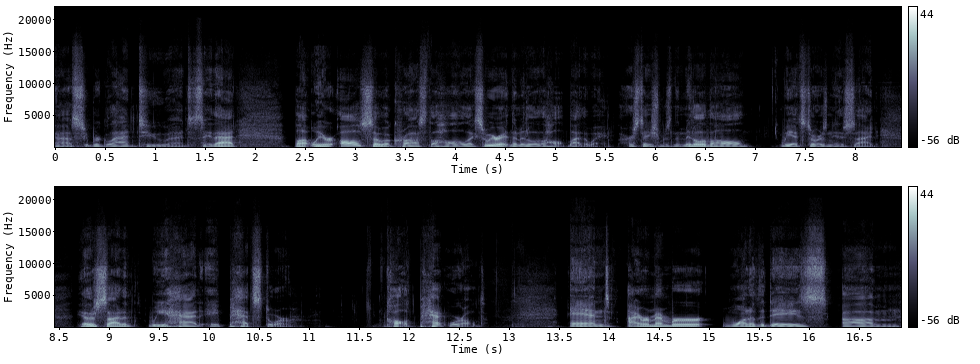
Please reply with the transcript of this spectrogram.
uh, super glad to uh, to say that. But we were also across the hall, like so we were right in the middle of the hall. By the way, our station was in the middle of the hall we had stores on either side. The other side of we had a pet store called Pet World. And I remember one of the days, um,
